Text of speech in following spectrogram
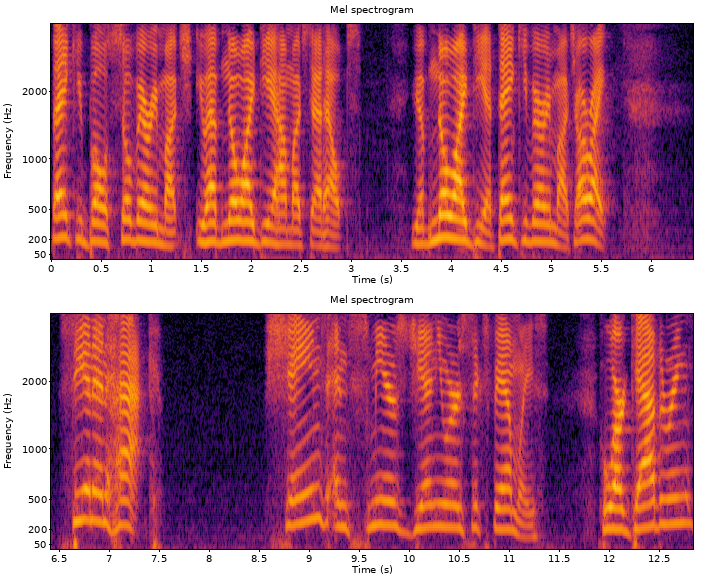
Thank you both so very much. You have no idea how much that helps. You have no idea. Thank you very much. All right. CNN hack shames and smears January 6 families who are gathering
